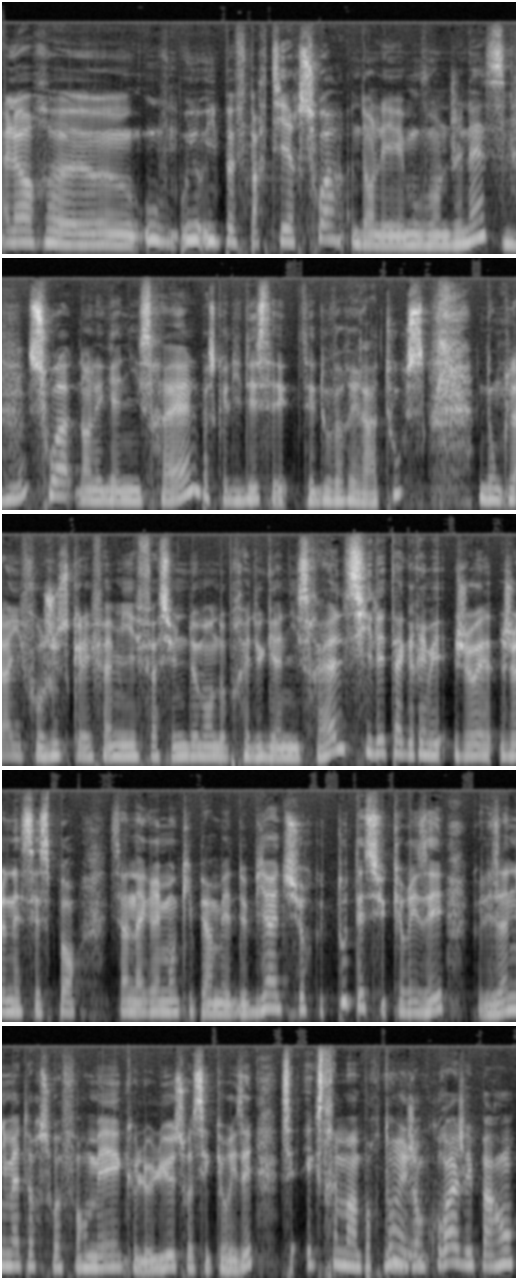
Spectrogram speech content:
Alors, euh, où, ils peuvent partir soit dans les mouvements de jeunesse, mhm. soit dans les Gagnes Israël, parce que l'idée c'est d'ouvrir à tous. Donc là, il faut juste que les familles fassent une demande auprès du Gagne Israël. S'il est agréé jeunesse et sport, c'est un agrément qui permet de bien être sûr que tout est sécurisé, que les animateurs soient formés, que le lieu soit sécurisé. C'est extrêmement important et mhm. j'encourage les parents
